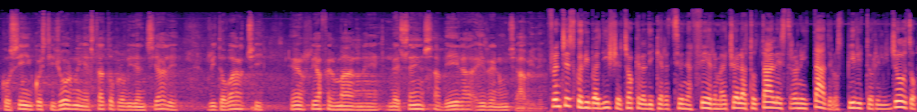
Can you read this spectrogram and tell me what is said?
Così in questi giorni è stato provvidenziale ritrovarci e riaffermarne l'essenza vera e irrenunciabile. Francesco ribadisce ciò che la dichiarazione afferma, cioè la totale estraneità dello spirito religioso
